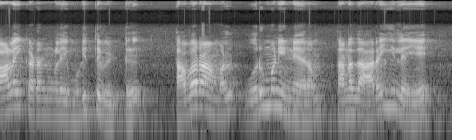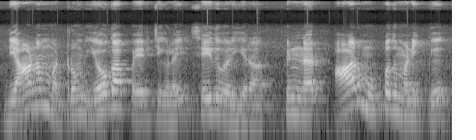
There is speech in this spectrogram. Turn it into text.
காலை கடன்களை முடித்துவிட்டு தவறாமல் ஒரு மணி நேரம் தனது அறையிலேயே தியானம் மற்றும் யோகா பயிற்சிகளை செய்து வருகிறார். பின்னர் ஆறு முப்பது மணிக்கு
